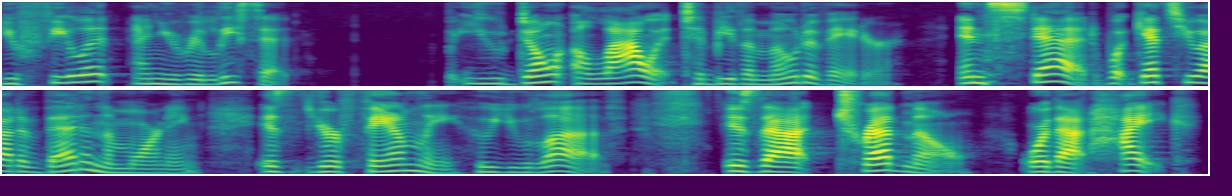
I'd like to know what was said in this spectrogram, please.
You feel it and you release it, but you don't allow it to be the motivator. Instead, what gets you out of bed in the morning is your family who you love, is that treadmill or that hike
